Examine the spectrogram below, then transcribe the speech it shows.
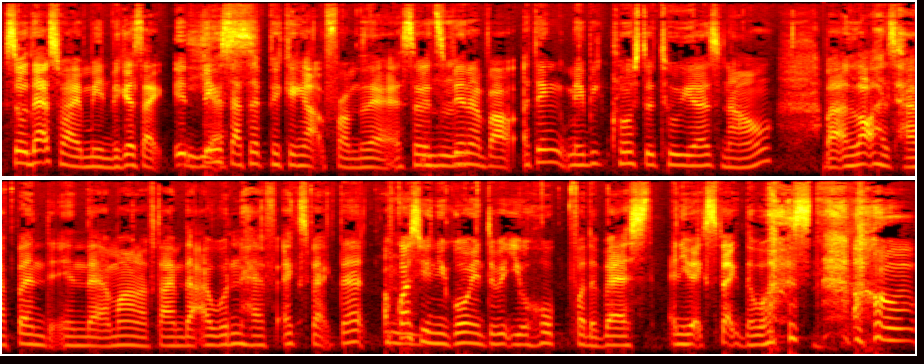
so that's what i mean because like it Yes. things started picking up from there. So it's been about i think maybe close to two years now. But a lot has happened in the amount of time that i wouldn't have expected. Of course when you go into it you hope for the best and you expect the worst. Um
